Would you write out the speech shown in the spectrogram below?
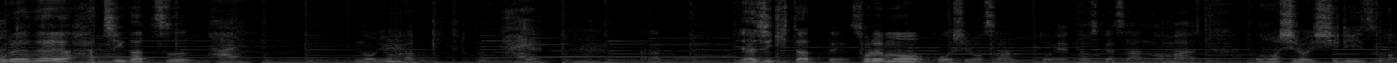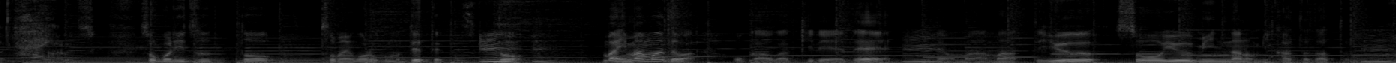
それで8月の旅歌舞伎っていうのがあって、はい、あのやじきたってそれも幸四郎さんと猿之助さんのまあ面白いシリーズがあるんですけど、はいうん、そこにずっと染五郎君も出てるんですけど、うんうん、まあ今まではお顔が綺麗で、うん、でもまあまあっていうそういうみんなの見方だったの、うん、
